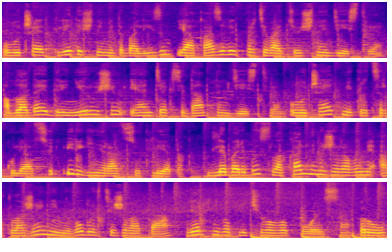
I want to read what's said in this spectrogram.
улучшает клеточный метаболизм и оказывает противоотечное действие, обладает дренирующим и антиоксидантным действием, улучшает микроциркуляцию и регенерацию клеток. Для борьбы с локальными жировыми отложениями в области живота, верхнего плечевого пояса, рук,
